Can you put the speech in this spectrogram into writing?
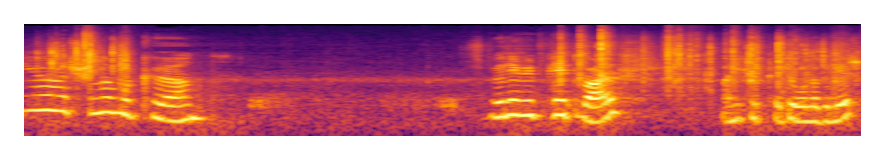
Ya şuna bakın. Böyle bir ped var. Manikür pedi olabilir.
